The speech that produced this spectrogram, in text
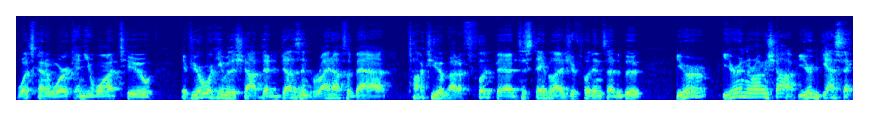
what's going to work, and you want to, if you're working with a shop that doesn't right off the bat talk to you about a footbed to stabilize your foot inside the boot, you're you're in the wrong shop. You're guessing.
